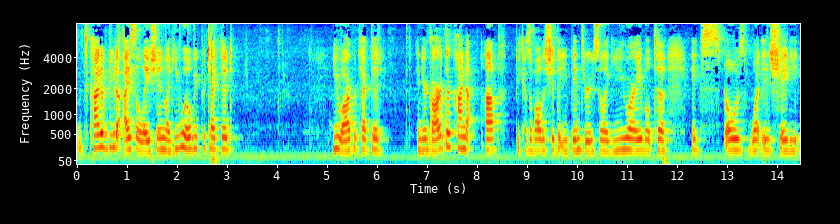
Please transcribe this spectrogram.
It's kind of due to isolation. Like, you will be protected. You are protected. And your guards are kind of up because of all the shit that you've been through. So, like, you are able to expose what is shady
